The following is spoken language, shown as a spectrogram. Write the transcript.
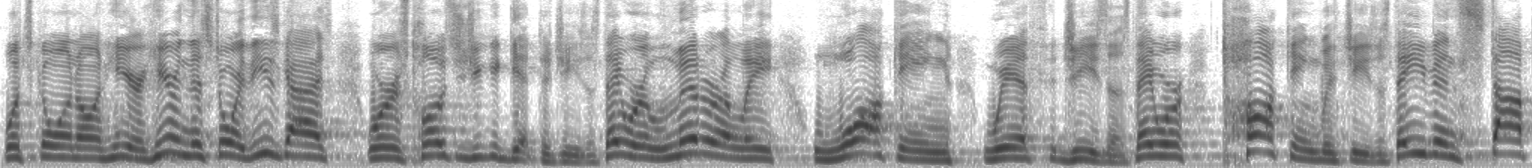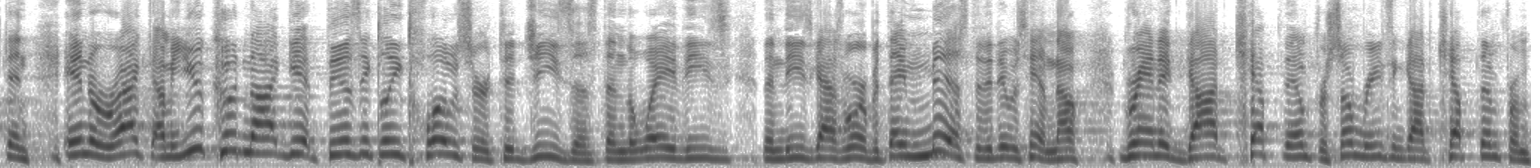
what's going on here. Here in this story, these guys were as close as you could get to Jesus. They were literally walking with Jesus. They were talking with Jesus. They even stopped and interacted. I mean, you could not get physically closer to Jesus than the way these than these guys were, but they missed that it was him. Now, granted, God kept them for some reason God kept them from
